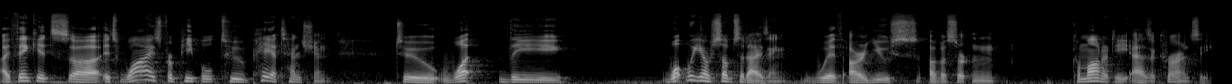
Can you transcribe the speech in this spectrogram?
I think it's, uh, it's wise for people to pay attention to what the what we are subsidizing with our use of a certain commodity as a currency.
